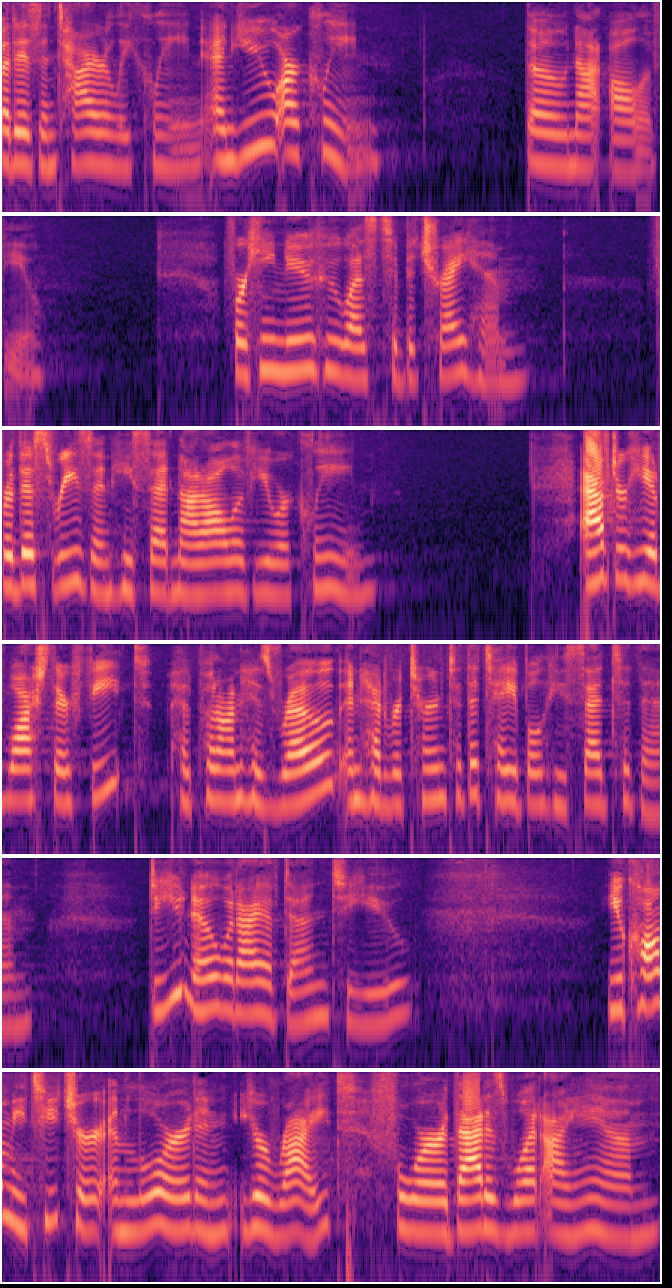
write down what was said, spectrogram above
but is entirely clean, and you are clean, though not all of you. For he knew who was to betray him. For this reason, he said, Not all of you are clean. After he had washed their feet, had put on his robe, and had returned to the table, he said to them, Do you know what I have done to you? You call me teacher and Lord, and you're right, for that is what I am.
